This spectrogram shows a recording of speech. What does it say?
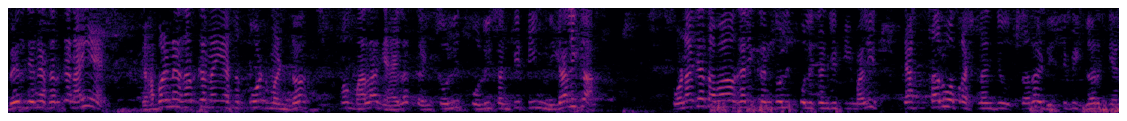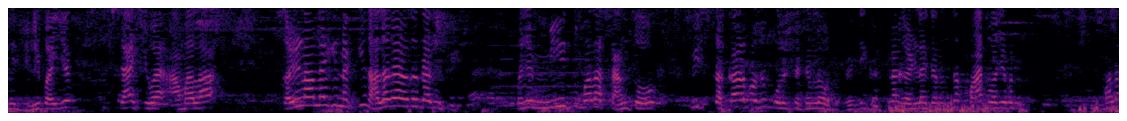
बेल देण्यासारखं नाही आहे घाबरण्यासारखं नाही असं कोर्ट म्हणतं? मग मला घ्यायला कंट्रोलीत पोलिसांची टीम निघाली का? कोणाच्या दबावाखाली कंट्रोलीत पोलिसांची टीम आली? त्या सर्व प्रश्नांची उत्तरं डी सी पी गर्ग यांनी दिली पाहिजे. त्याशिवाय आम्हाला कळणार नाही की नक्की झालं काय होतं त्या दिवशी. म्हणजे मी तुम्हाला सांगतो मी सकाळपासून पोलीस स्टेशनला होतो. म्हणजे ती घटना घडल्याच्या नंतर पाच वाजेपर्यंत. मला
